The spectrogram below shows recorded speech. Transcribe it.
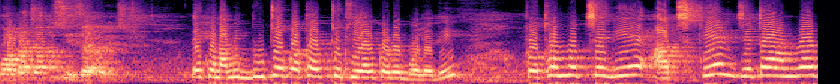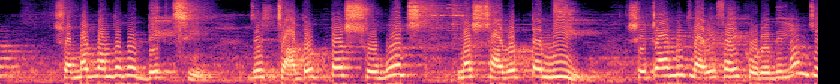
কটা চাদর সিজার হয়েছে? দেখুন, আমি দুটো কথা একটু ক্লিয়ার করে বলে দিই। প্রথম হচ্ছে গিয়ে আজকের যেটা আমরা সংবাদ মাধ্যমে দেখছি, যে চাদরটা সবুজ না চাদরটা নীল, সেটা আমি ক্লারিফাই করে দিলাম যে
